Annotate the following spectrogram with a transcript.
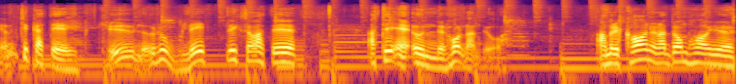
jag vill tycka att det är kul och roligt, liksom att det, att det är underhållande. Då. Amerikanerna de har ju...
